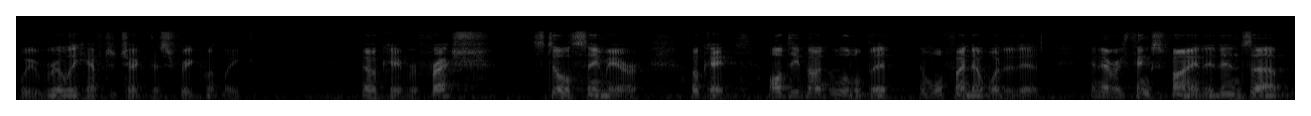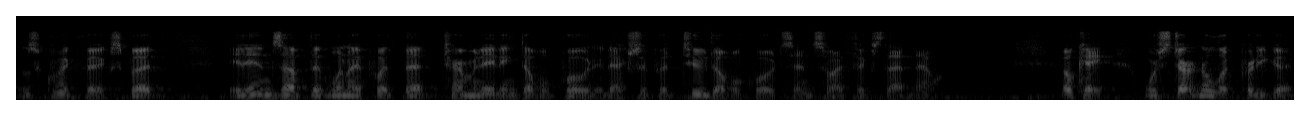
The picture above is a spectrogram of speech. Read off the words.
we really have to check this frequently. Okay, refresh, still same error. Okay, I'll debug a little bit and we'll find out what it is. And everything's fine. It ends up, it was a quick fix, but it ends up that when I put that terminating double quote, it actually put two double quotes in, so I fixed that now. Okay, we're starting to look pretty good.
